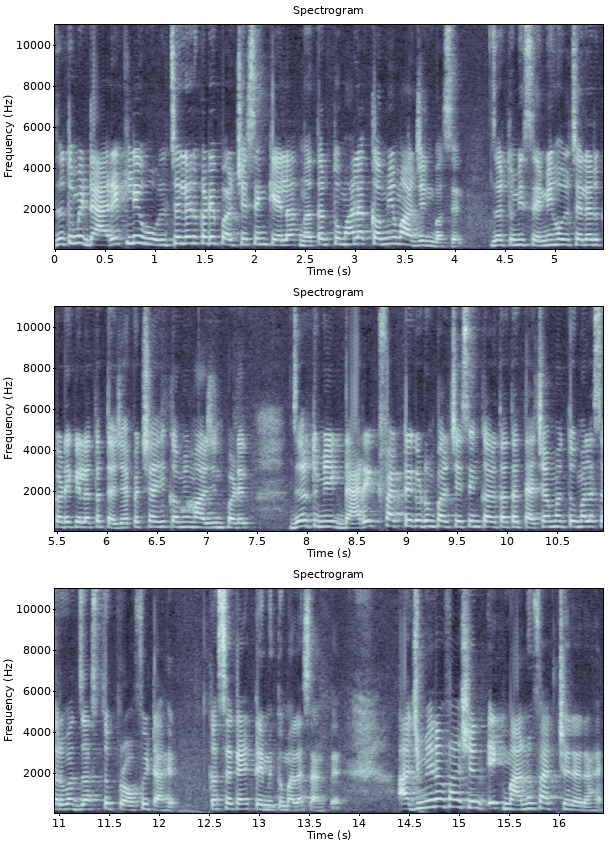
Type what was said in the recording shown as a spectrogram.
जर तुम्ही डायरेक्टली होलसेलरकडे पर्चेसिंग केलात ना तर तुम्हाला कमी मार्जिन बसेल. जर तुम्ही सेमी होलसेलरकडे केला तर त्याच्यापेक्षाही कमी मार्जिन पडेल. जर तुम्ही एक डायरेक्ट फॅक्टरीकडून पर्चेसिंग करता तर त्याच्यामध्ये तुम्हाला सर्वात जास्त प्रॉफिट आहे. कसं काय? ते मी तुम्हाला सांगते. अजमेरा फॅशन एक मॅन्युफॅक्चरर आहे.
